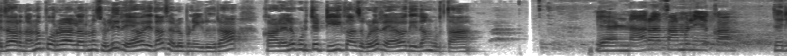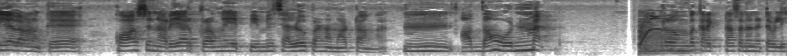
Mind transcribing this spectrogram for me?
எதாக இருந்தாலும் பொருளாளர்னு சொல்லி ரேவதி தான் செலவு பண்ணிக்கிட்டு காலையில் குடிச்ச டீ காசு கூட ரேவதி தான் கொடுத்தா. என்ன ராசாமணி அக்கா? தெரியாதா உனக்கு? காசு நிறையா இருக்கிறவங்க எப்பயுமே செலவு பண்ண மாட்டாங்க. ம் அதுதான் உண்மை. ரொம்ப கரெக்டாக சொன்ன நெட்டவள்ளி.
